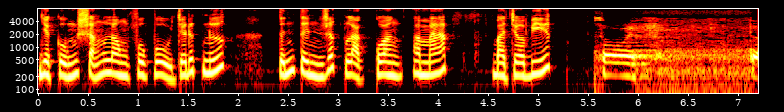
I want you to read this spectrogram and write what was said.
và cũng sẵn lòng phục vụ cho đất nước. Tính tình rất lạc quan, ấm áp. Bà cho biết. So if the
